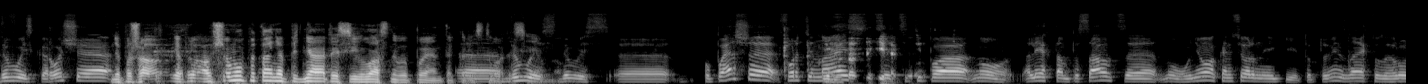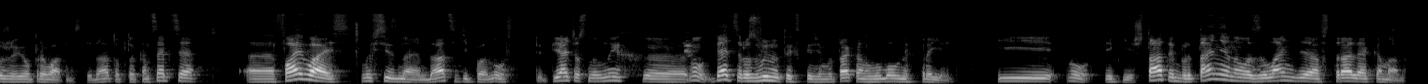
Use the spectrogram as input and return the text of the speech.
дивись, коротше, Я прошу, я а в чому питання підняти свій власний VPN та Е, користуватися? дивись, ним? дивись. Е, по-перше, ну, Fortnite, це, це типа, ну, Олег там писав, це, ну, у нього концерни які. Тобто він знає, хто загрожує його приватності. Да? Тобто концепція е, Five Eyes, ми всі знаємо, да? це типа, ну, п'ять основних, е, ну, п'ять розвинутих, скажімо так, англомовних країн. І, ну, які? Штати, Британія, Нова Зеландія, Австралія, Канада.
